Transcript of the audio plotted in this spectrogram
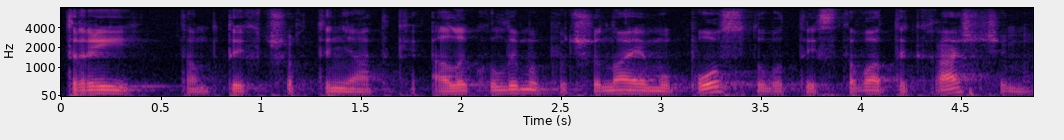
три там тих чортенятки. Але коли ми починаємо постувати і ставати кращими,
